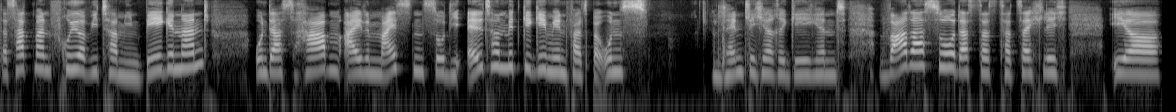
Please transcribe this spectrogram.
Das hat man früher Vitamin B genannt. Und das haben einem meistens so die Eltern mitgegeben, jedenfalls bei uns ländlichere Gegend. War das so, dass das tatsächlich eher,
